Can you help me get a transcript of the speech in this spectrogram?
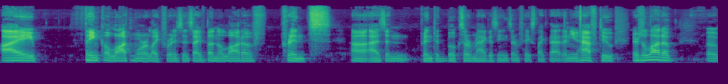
I think a lot more. Like for instance, I've done a lot of prints, uh, as in printed books or magazines and things like that. And you have to. There's a lot of uh,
